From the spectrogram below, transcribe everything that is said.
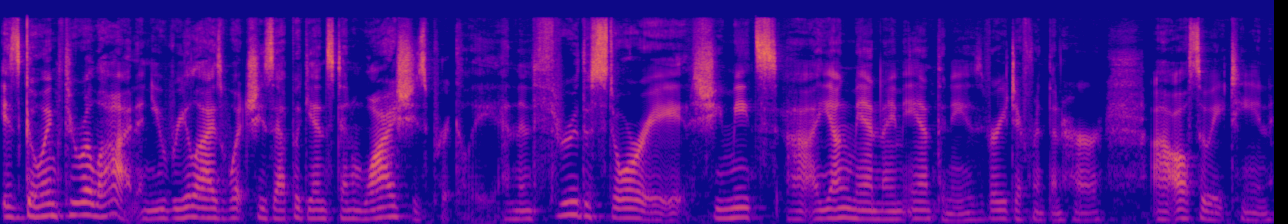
is going through a lot and you realize what she's up against and why she's prickly. And then through the story she meets uh, a young man named Anthony. Who's very different than her uh, also 18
